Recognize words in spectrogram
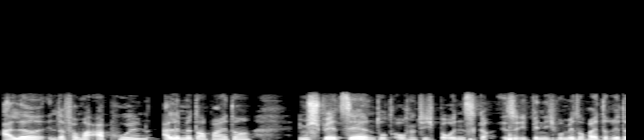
alle in der Firma abholen, alle Mitarbeiter, im Speziellen dort auch natürlich bei uns, also wenn ich über Mitarbeiter rede,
